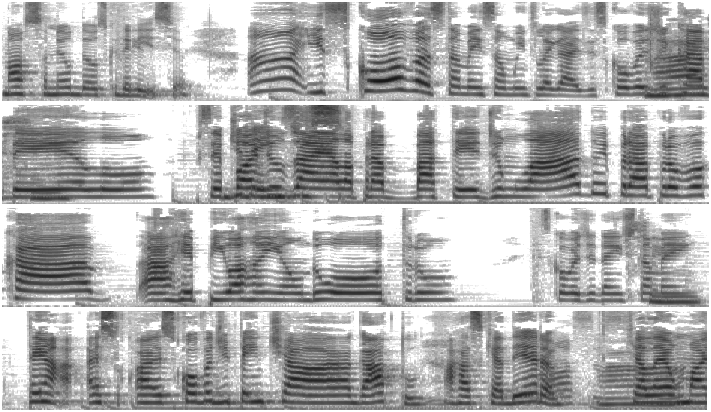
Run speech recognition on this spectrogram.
Nossa, meu Deus, que delícia. Ah, escovas também são muito legais. Escovas de Ai, cabelo. Você De pode dentes. usar ela pra bater de um lado e pra provocar arrepio, arranhão do outro. Escova de dente Sim. também. Tem a, a es- a escova de pentear gato, a rasqueadeira. Nossa, Ah. Que ela é uma,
